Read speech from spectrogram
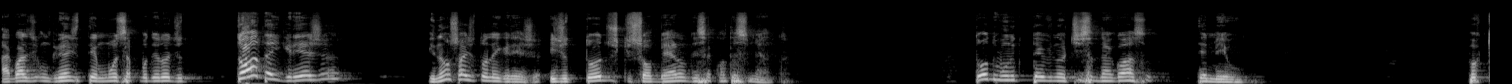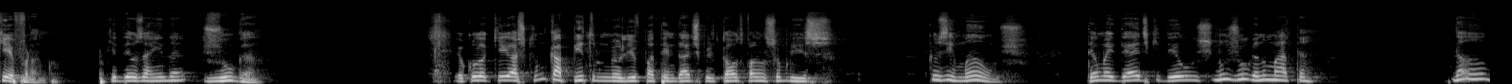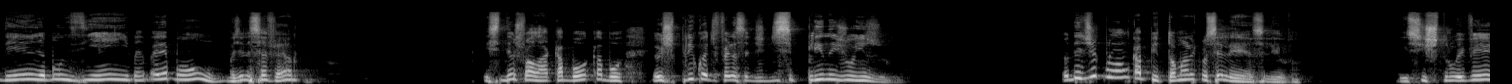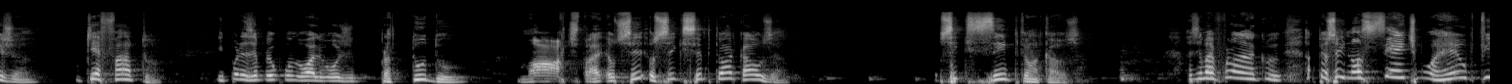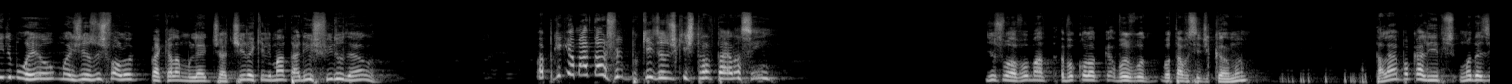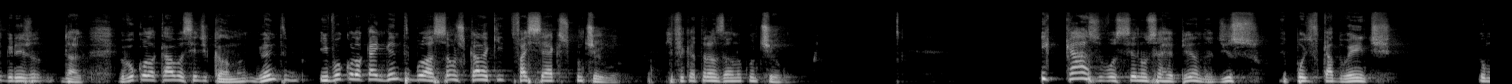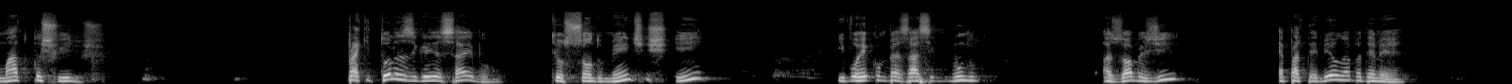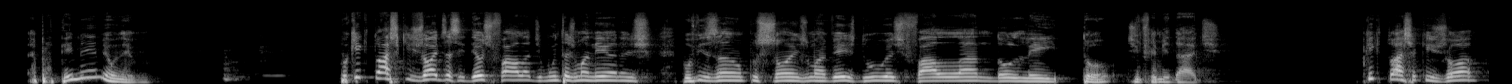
Agora, um grande temor se apoderou de toda a igreja, e não só de toda a igreja, e de todos que souberam desse acontecimento. Todo mundo que teve notícia do negócio temeu. Por quê, Franco? Porque Deus ainda julga. Eu coloquei, acho que um capítulo no meu livro Paternidade Espiritual falando sobre isso. Porque os irmãos têm uma ideia de que Deus não julga, não mata. Não, Deus é bonzinho, ele é bom, mas ele é severo. E se Deus falar, acabou, acabou. Eu explico a diferença de disciplina e juízo. Eu dedico lá um capítulo, tomara que você leia esse livro. E se instrua e veja o que é fato. E, por exemplo, eu quando olho hoje para tudo, morte, eu sei, eu sei que sempre tem uma causa. Eu sei que sempre tem uma causa. Assim, mas Franco, a pessoa inocente morreu, o filho morreu, mas Jesus falou para aquela mulher de Tiatira que ele mataria os filhos dela. Mas por que, que ia matar os filhos? Porque Jesus quis tratar ela assim. Jesus falou: vou, matar, vou, colocar, vou, vou botar você de cama, Está lá em Apocalipse, uma das igrejas. Eu vou colocar você de cama grande, e vou colocar em grande tribulação os caras que faz sexo contigo, que fica transando contigo. E caso você não se arrependa disso, depois de ficar doente, eu mato teus filhos. Para que todas as igrejas saibam que eu sou do mentes e, e vou recompensar segundo as obras de é para temer ou não é para temer? É para temer, meu nego. Por que, que tu acha que Jó diz assim? Deus fala de muitas maneiras, por visão, por sonhos, uma vez, duas, fala no leito de enfermidade. Por que, que tu acha que Jó,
